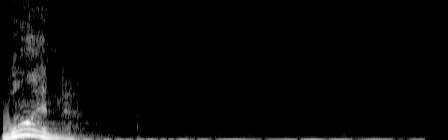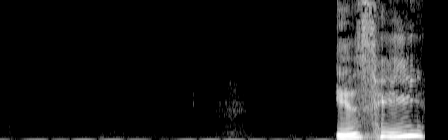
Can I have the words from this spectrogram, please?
one. Is he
